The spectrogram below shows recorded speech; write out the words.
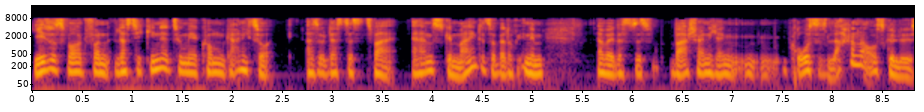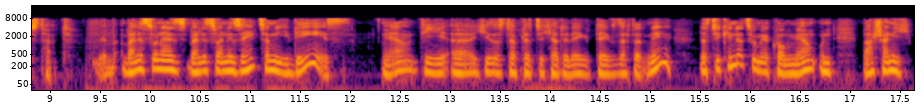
Jesuswort von lass die Kinder zu mir kommen gar nicht so also dass das zwar ernst gemeint ist, aber doch in dem, aber dass das wahrscheinlich ein großes Lachen ausgelöst hat, weil es so eine, weil es so eine seltsame Idee ist, ja, die äh, Jesus da plötzlich hatte, der, der gesagt hat, nee, lass die Kinder zu mir kommen, ja, und wahrscheinlich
